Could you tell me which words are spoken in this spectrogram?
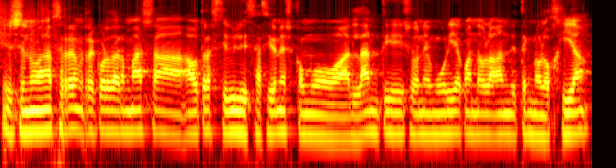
Se nos hace recordar más a, otras civilizaciones como Atlantis o Nemuria cuando hablaban de tecnología.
